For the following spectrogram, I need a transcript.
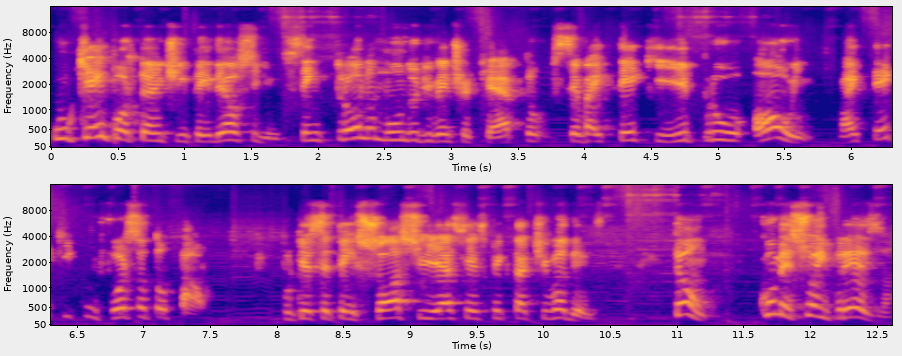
o que é importante entender é o seguinte: você entrou no mundo de venture capital, você vai ter que ir para o all-in, vai ter que ir com força total, porque você tem sócio e essa é a expectativa deles. Então, começou a empresa,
